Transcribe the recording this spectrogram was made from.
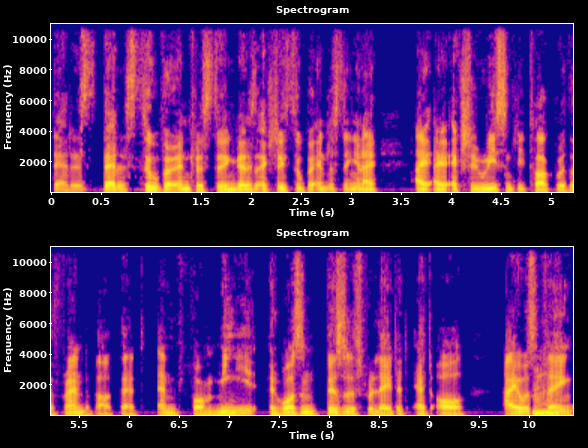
That is that is super interesting. That is actually super interesting, and I, I, I actually recently talked with a friend about that. And for me, it wasn't business related at all. I was mm-hmm. playing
